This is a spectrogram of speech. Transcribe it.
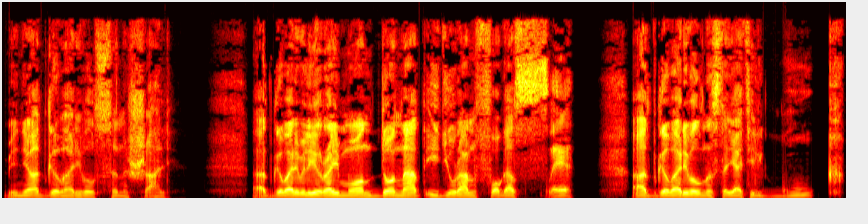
Меня отговаривал Сенешаль, отговаривали Раймон Донат и Дюран Фогассе, отговаривал настоятель Гук.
